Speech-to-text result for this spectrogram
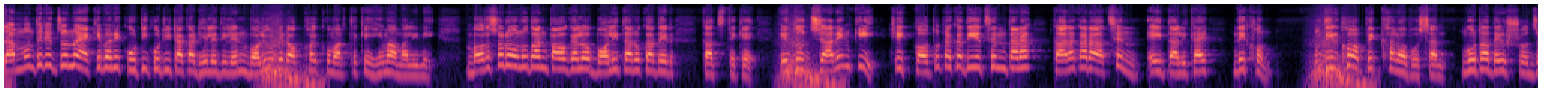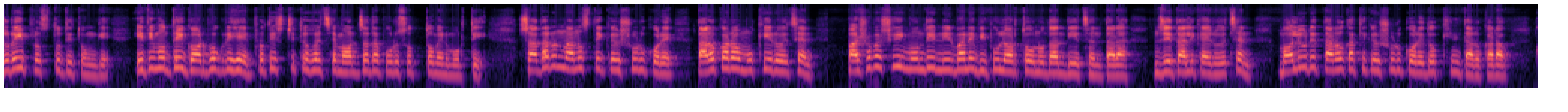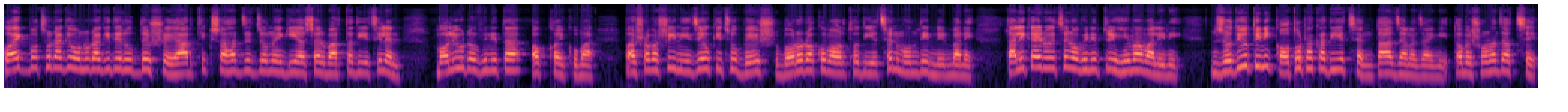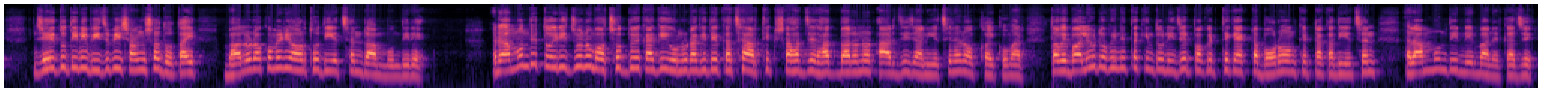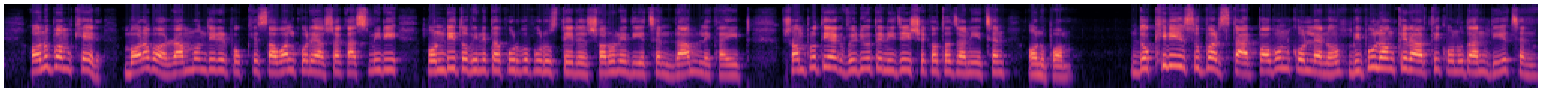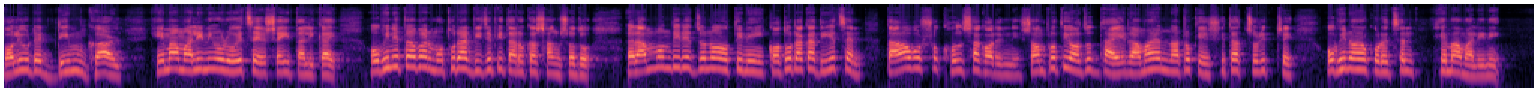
রাম মন্দিরের জন্য একেবারে কোটি কোটি টাকা ঢেলে দিলেন বলিউডের অক্ষয় কুমার থেকে হেমা মালিনী। বড়সড় অনুদান পাওয়া গেল বলি তারকাদের কাছ থেকে। কিন্তু জানেন কি? ঠিক কত টাকা দিয়েছেন তারা? কারা কারা আছেন এই তালিকায়? দেখুন, দীর্ঘ অপেক্ষার অবসান, গোটা দেশ জুড়েই প্রস্তুতি তুঙ্গে। ইতিমধ্যেই গর্ভগৃহে প্রতিষ্ঠিত হয়েছে মর্যাদা পুরুষোত্তমের মূর্তি। সাধারণ মানুষ থেকে শুরু করে তারকারাও মুখিয়ে রয়েছেন পাশাপাশি এই মন্দির নির্মাণে বিপুল অর্থ অনুদান দিয়েছেন তারা। যে তালিকায় রয়েছেন, বলিউডের তারকা থেকে শুরু করে দক্ষিণ তারকারাও। কয়েক বছর আগে অনুরাগীদের উদ্দেশ্যে আর্থিক সাহায্যের জন্য এগিয়ে আসার বার্তা দিয়েছিলেন বলিউড অভিনেতা অক্ষয় কুমার। পাশাপাশি নিজেও কিছু বেশ বড় রকম অর্থ দিয়েছেন মন্দির নির্মাণে। তালিকায় রয়েছেন অভিনেত্রী হেমা মালিনী। যদিও তিনি কত টাকা দিয়েছেন তা জানা যায়নি, তবে শোনা যাচ্ছে, যেহেতু তিনি বিজেপি সাংসদও, তাই ভালো রকমেরই অর্থ দিয়েছেন রাম মন্দিরে। রাম মন্দির তৈরির জন্য বছর দুয়েক আগেই অনুরাগীদের কাছে আর্থিক সাহায্যের হাত বাড়ানোর আর্জি জানিয়েছিলেন অক্ষয় কুমার। তবে বলিউড অভিনেতা কিন্তু নিজের পকেট থেকে একটা বড় অঙ্কের টাকা দিয়েছেন রাম মন্দির নির্মাণের কাজে। অনুপম খের, বরাবর রাম মন্দিরের পক্ষে সওয়াল করে আসা কাশ্মীরি পণ্ডিত অভিনেতা পূর্বপুরুষদের স্মরণে দিয়েছেন রাম লেখা ইট। সম্প্রতি এক ভিডিওতে নিজেই সে কথা জানিয়েছেন অনুপম। দক্ষিণী সুপারস্টার পবন কল্যাণও বিপুল অঙ্কের আর্থিক অনুদান দিয়েছেন বলিউডের ডিম গার্ল। হেমা মালিনীও রয়েছে সেই তালিকায়। অভিনেতা আবার মথুরার বিজেপি তারকা সাংসদও। রাম মন্দিরের জন্য তিনি কত টাকা দিয়েছেন তা অবশ্য খোলসা করেননি। সম্প্রতি অযোধ্যায় রামায়ণ নাটকে সীতার চরিত্রে অভিনয় করেছেন হেমা মালিনী।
